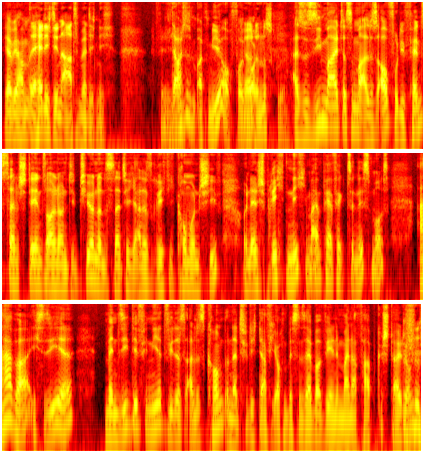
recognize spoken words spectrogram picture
Ja, wir haben. Da hätte ich den Atem, hätte ich nicht. Ja, das macht mir auch voll Ja, Bock. dann ist cool. Also sie malt das immer alles auf, wo die Fenster stehen sollen und die Türen und das ist natürlich alles richtig krumm und schief und entspricht nicht meinem Perfektionismus. Aber ich sehe, wenn sie definiert, wie das alles kommt und natürlich darf ich auch ein bisschen selber wählen in meiner Farbgestaltung.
